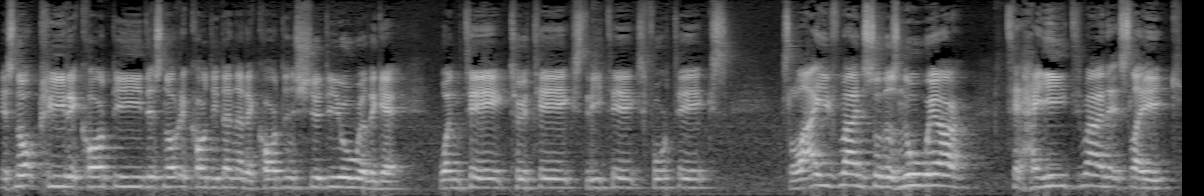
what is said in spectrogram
It's not pre-recorded, it's not recorded in a recording studio where they get one take, two takes, three takes, four takes. It's live, man, so there's nowhere to hide, man. It's like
